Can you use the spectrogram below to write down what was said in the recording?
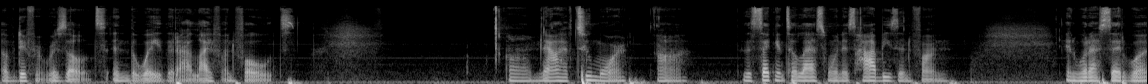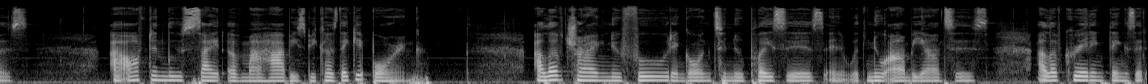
of different results in the way that our life unfolds. Um, now I have two more. Uh, the second to last one is hobbies and fun. And what I said was, I often lose sight of my hobbies because they get boring. I love trying new food and going to new places and with new ambiances. I love creating things that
